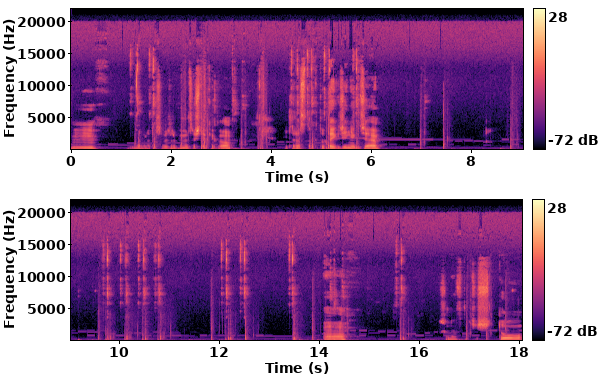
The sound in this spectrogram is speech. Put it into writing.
Mm, Dobra, to sobie zrobimy coś takiego. I teraz tak, tutaj gdzie nie gdzie. O. Muszę gdzieś tu.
